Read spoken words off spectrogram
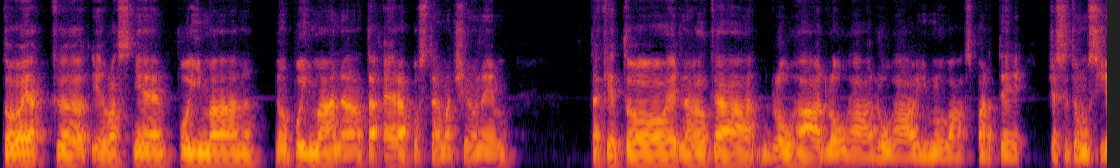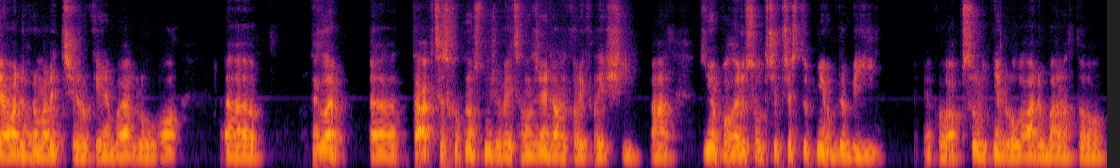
to, jak je vlastně pojímán, nebo pojímána ta éra postramačionym, tak je to jedna velká dlouhá, dlouhá, dlouhá výmluva Sparty, že se to musí dávat dohromady tři roky nebo jak dlouho. Uh, takhle Eh, ta akceschopnost může být samozřejmě daleko rychlejší. A z něho pohledu jsou tři přestupní období jako absolutně dlouhá doba na to,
